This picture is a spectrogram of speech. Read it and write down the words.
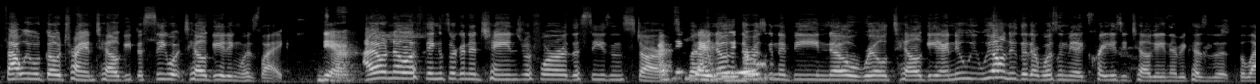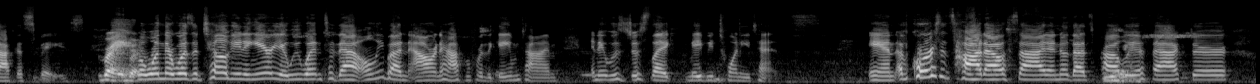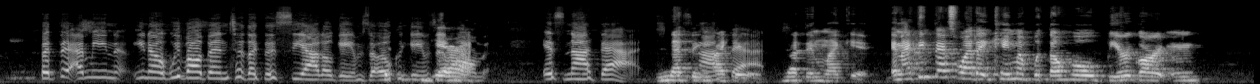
Thought we would go try and tailgate to see what tailgating was like. Yeah. I don't know if things are going to change before the season starts, think but I know that there was going to be no real tailgate. I knew we, we all knew that there wasn't going to be a crazy tailgating there because of the, the lack of space. Right. But when there was a tailgating area, we went to that only about an hour and a half before the game time, and it was just like maybe 20 tents. And of course, it's hot outside. I know that's probably a factor. But the, I mean, you know, we've all been to like the Seattle games, the Oakland games Yeah. at home. It's not that. Nothing not like that. it. Nothing like it. And I think that's why they came up with the whole beer garden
